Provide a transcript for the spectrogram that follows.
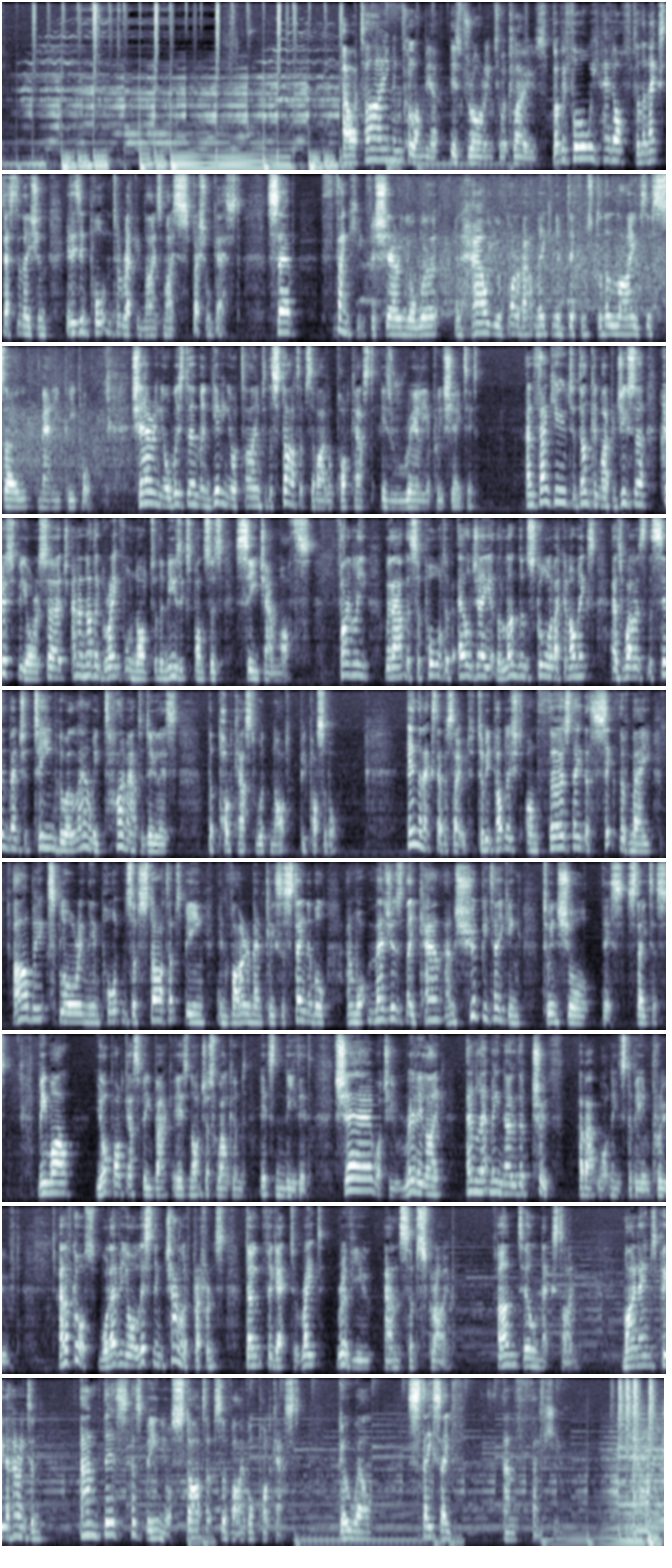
Our time in Colombia is drawing to a close, but before we head off to the next destination, it is important to recognise my special guest. Seb, thank you for sharing your work and how you have gone about making a difference to the lives of so many people. Sharing your wisdom and giving your time to the Startup Survival podcast is really appreciated. And thank you to Duncan, my producer, Chris for your research, and another grateful nod to the music sponsors, Sea Jam Moths. Finally, without the support of LJ at the London School of Economics, as well as the SimVenture team who allow me time out to do this, the podcast would not be possible. In the next episode, to be published on Thursday, the 6th of May, I'll be exploring the importance of startups being environmentally sustainable and what measures they can and should be taking to ensure this status. Meanwhile, your podcast feedback is not just welcomed, it's needed. Share what you really like and let me know the truth about what needs to be improved. And of course, whatever your listening channel of preference, don't forget to rate, review, and subscribe. Until next time, my name's Peter Harrington, and this has been your Startup Survival Podcast. Go well, stay safe, and thank you.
